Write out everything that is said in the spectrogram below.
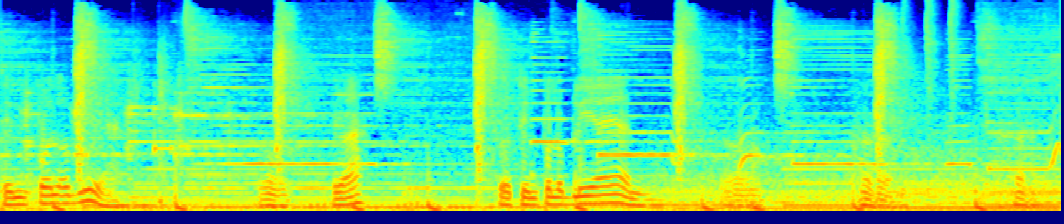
Temple of Lea. Oh, di ba? So, Timpulublia yan. Oh.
